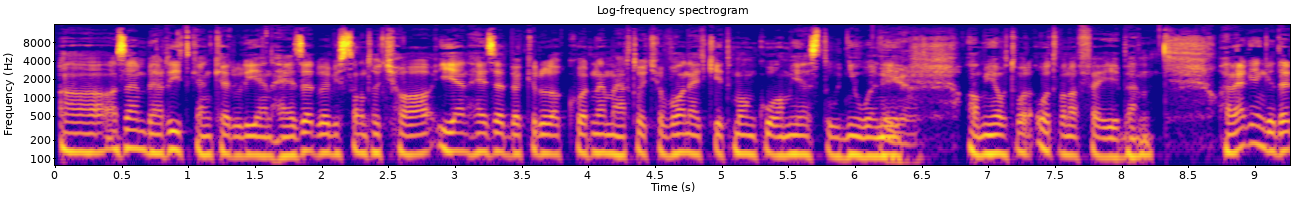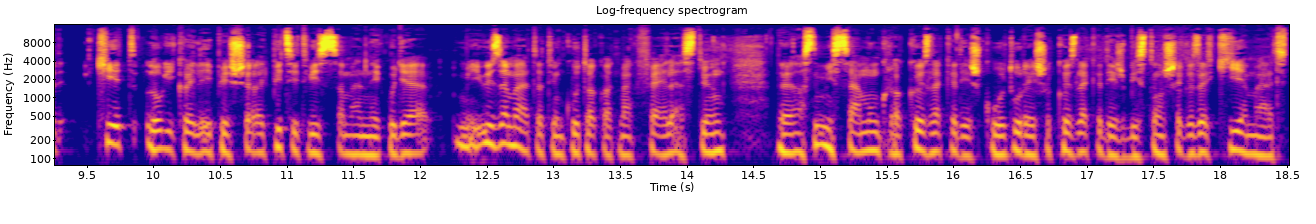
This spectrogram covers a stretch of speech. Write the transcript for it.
az ember ritkán kerül ilyen helyzetbe, viszont hogyha ilyen helyzetbe kerül, akkor nem árt, hogyha van egy-két mankó, ami ezt tud nyúlni, Igen. ami ott van, ott van a fejében. Ha megengeded, két logikai lépéssel egy picit visszamennék. Ugye mi üzemeltetünk utakat, megfejlesztünk, de azt mi számunkra a közlekedés kultúra és a közlekedés biztonság ez egy kiemelt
